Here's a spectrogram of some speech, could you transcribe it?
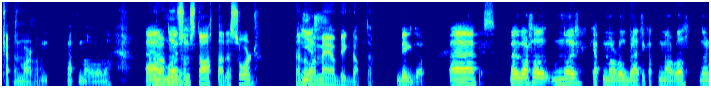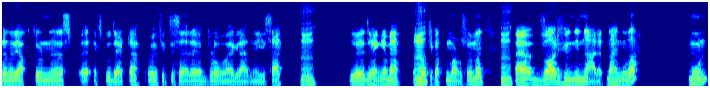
Captain Marvel. Captain Marvel. da. Og det Eh, var hun når- som startet Sword, eller Yes. var med og bygde opp det. bygde opp. Eh, men i hvert fall når Captain Marvel ble til Captain Marvel, når den reaktoren eh, eksploderte og hun fikk disse blå greiene i seg Mm. Du, du henger med i Mm. forhold til Captain Marvel-filmen. Mm. Uh, var hun i nærheten av henne da? Moren?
